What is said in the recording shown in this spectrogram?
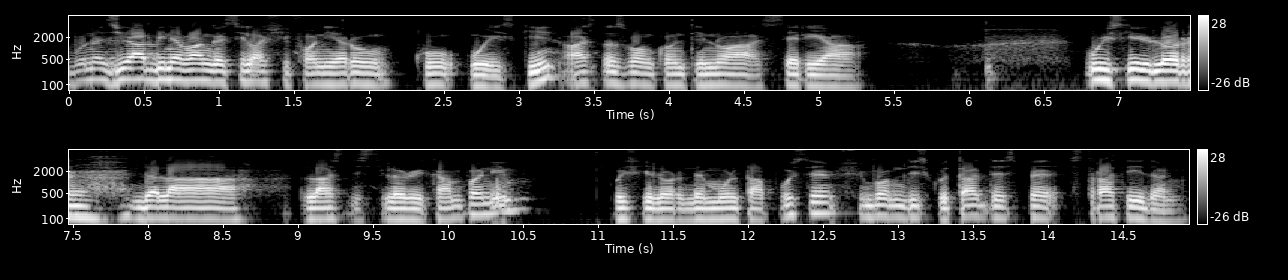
Bună ziua, bine v-am găsit la șifonierul cu whisky. Astăzi vom continua seria whisky-urilor de la Last Distillery Company, whisky-urilor de mult apuse și vom discuta despre Stratheden.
